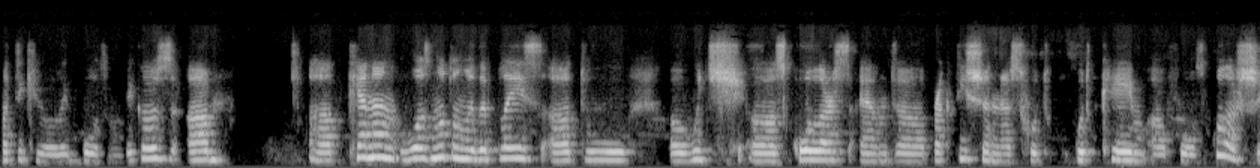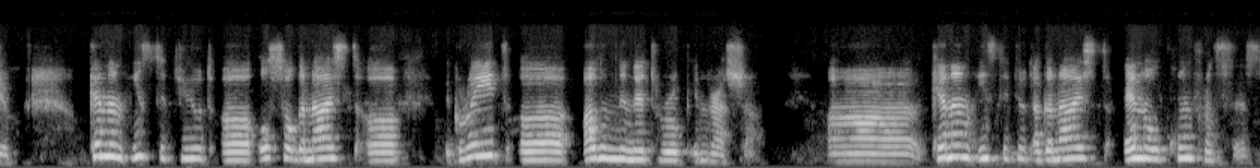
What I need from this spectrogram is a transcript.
particularly important because um, Kennan was not only the place to which scholars and practitioners who could came uh, for scholarship, Kennan Institute uh, also organized uh, great alumni network in Russia. Uh, Kennan Institute organized annual conferences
